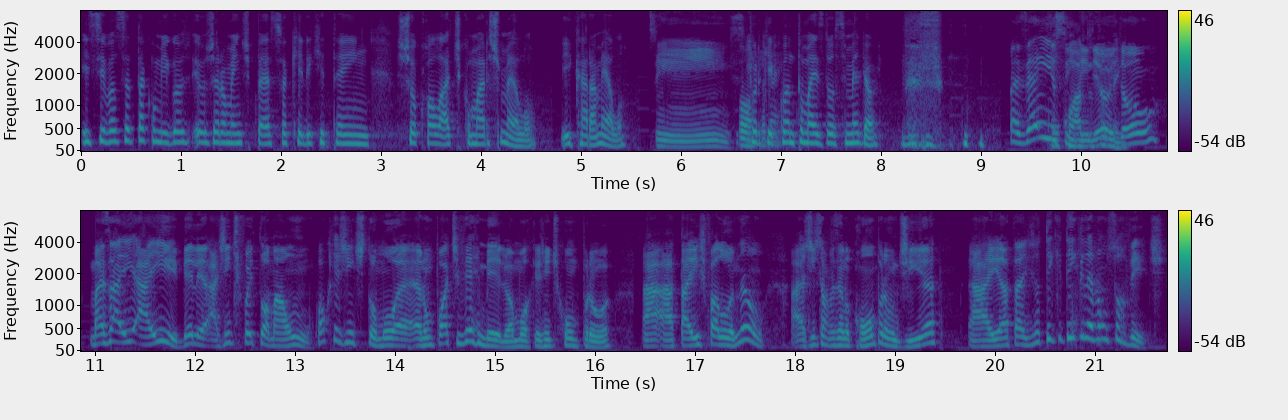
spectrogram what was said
E se você tá comigo, eu, eu geralmente peço aquele que tem chocolate com marshmallow e caramelo. Sim, sim. Porque também. quanto mais doce, melhor. Mas é isso, Concordo entendeu? também. Então. Mas aí, aí, beleza, a gente foi tomar um. Qual que a gente tomou? Era um pote vermelho, amor, que a gente comprou. A, a Thaís falou: não, a gente tá fazendo compra um dia. Aí a Thaís, tenho que, tem que levar um sorvete.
